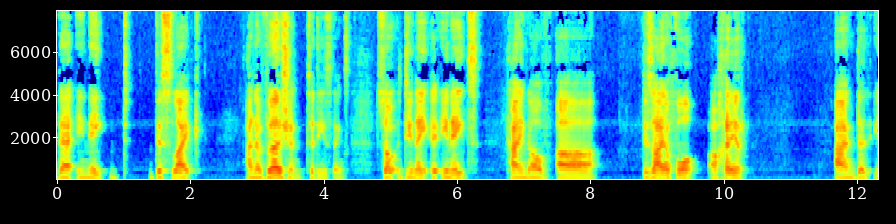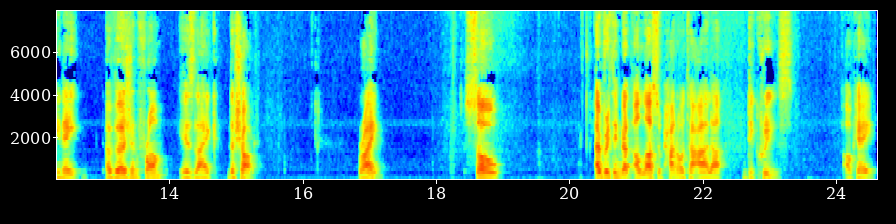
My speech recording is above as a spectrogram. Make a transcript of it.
their innate dislike and aversion to these things. So innate innate kind of uh desire for a khair and the innate aversion from is like the shar. Right? So everything that Allah subhanahu wa ta'ala decrees, okay,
